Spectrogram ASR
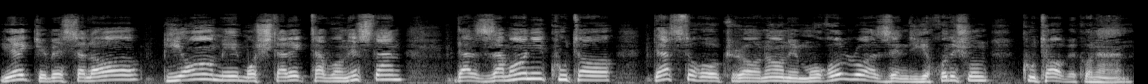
یک به اصطلاح قیام مشترک توانستند در زمانی کوتاه دست حکرانان مغل رو از زندگی خودشون کوتاه بکنن.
